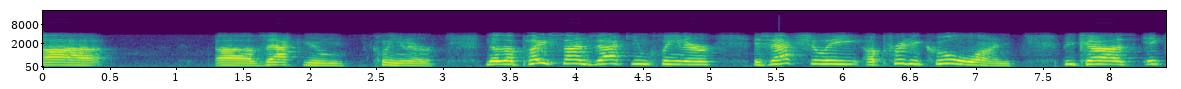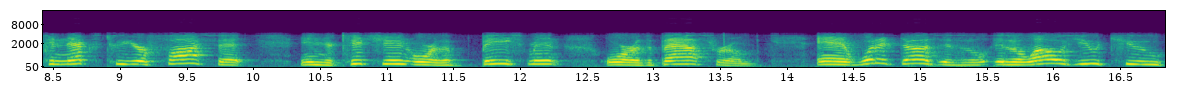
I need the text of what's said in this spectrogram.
uh, uh, vacuum cleaner. Now, the Python vacuum cleaner is actually a pretty cool one because it connects to your faucet in your kitchen or the basement or the bathroom. And what it does is it allows you to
